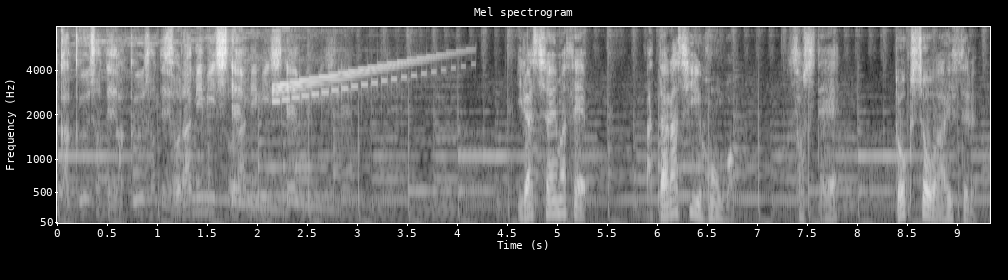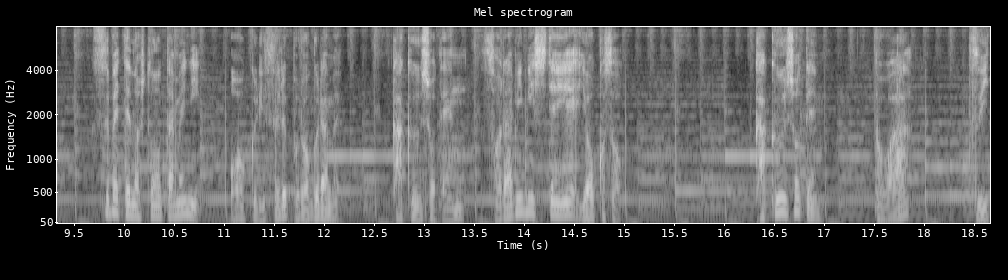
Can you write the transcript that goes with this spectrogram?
架空書店架空書店空耳視点耳視点。いらっしゃいませ。新しい本をそして読書を愛するすべての人のためにお送りするプログラム。架空書店空耳視点へようこそ。架空書店とはツイッ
